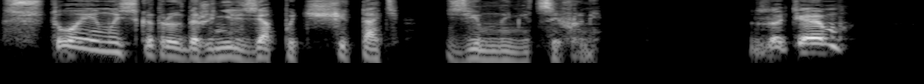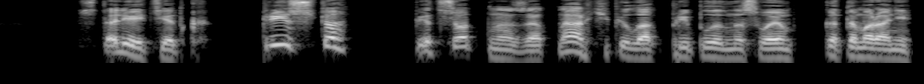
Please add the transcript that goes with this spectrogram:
стоимость которых даже нельзя подсчитать земными цифрами. Затем, столетие триста Пятьсот назад на архипелаг приплыл на своем катамаране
